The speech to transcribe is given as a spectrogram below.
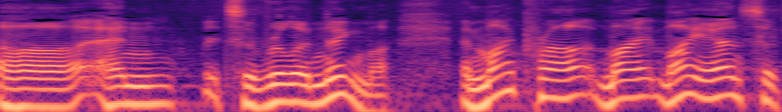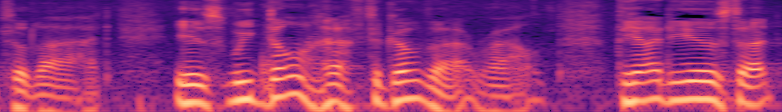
Uh, and it's a real enigma. And my, pro- my, my answer to that is we don't have to go that route. The idea is that,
